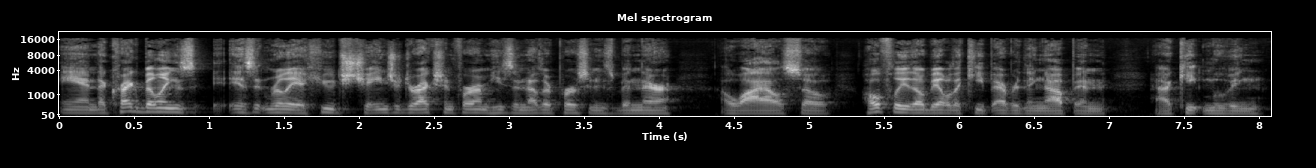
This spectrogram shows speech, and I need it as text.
And uh, Craig Billings isn't really a huge change of direction for him. He's another person who's been there a while. So hopefully they'll be able to keep everything up and uh, keep moving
